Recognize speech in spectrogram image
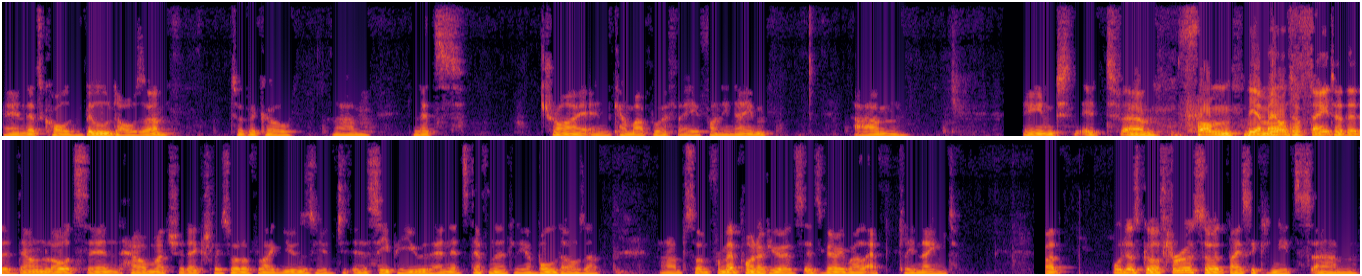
and that's called Buildozer. Typical. Um, let's try and come up with a funny name. Um, and it um, from the amount of data that it downloads and how much it actually sort of like uses your uh, CPU, then it's definitely a bulldozer. Um, so from that point of view, it's it's very well aptly named. But we'll just go through. So it basically needs um,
